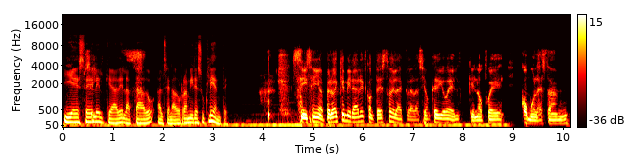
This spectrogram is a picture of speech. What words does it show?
Y es Sí. él el que ha delatado al senador Ramírez, su cliente. Sí, señor, pero hay que mirar el contexto de la declaración que dio él, que no fue como la están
